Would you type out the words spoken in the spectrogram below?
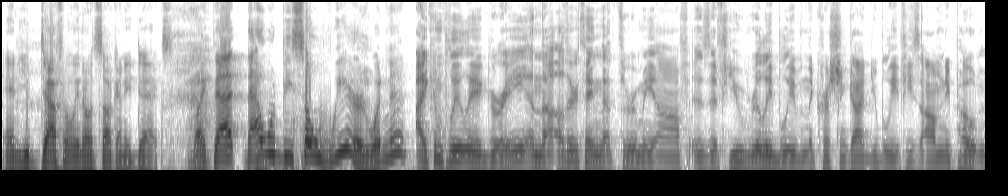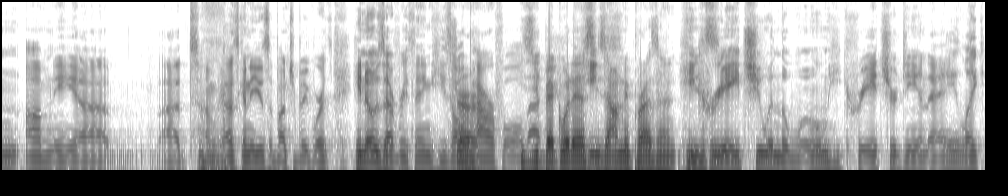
and you definitely don't suck any dicks. Like that that would be so weird, wouldn't it? I completely agree. And the other thing that threw me off is if you really believe in the Christian God, you believe He's omnipotent, omni. Uh, I'm, I was going to use a bunch of big words. He knows everything. He's all powerful. all He's that. ubiquitous. He he's omnipresent. He he's, creates you in the womb. He creates your DNA. Like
